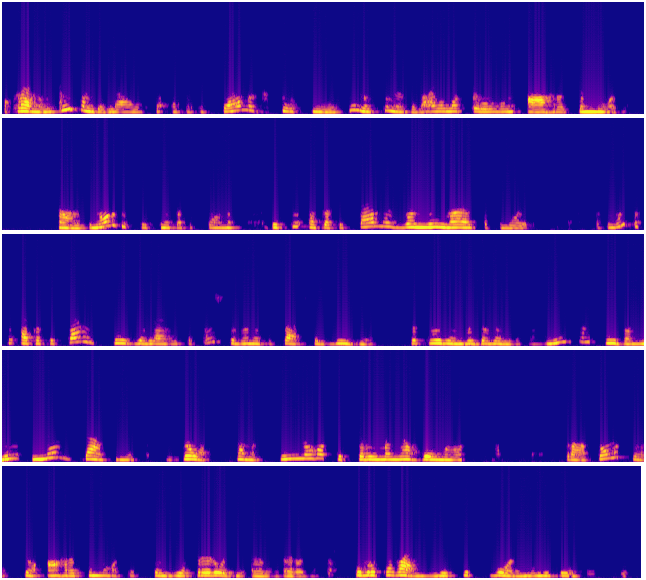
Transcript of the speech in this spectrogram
Окремим типом являються екосистеми штучні, які ми всі називаємо словом агроценози. Агроценози – штучні екосистеми, і ці екосистеми вони мають особливості. Особливості екосистем це з'являється те, що вони, по-перше, бідні за своїм видовим різноманіттям, і вони не здатні до самостійного підтримання гомолу. Справа в тому, що якщо це є природні, е, природні угрупування, які створені людиною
